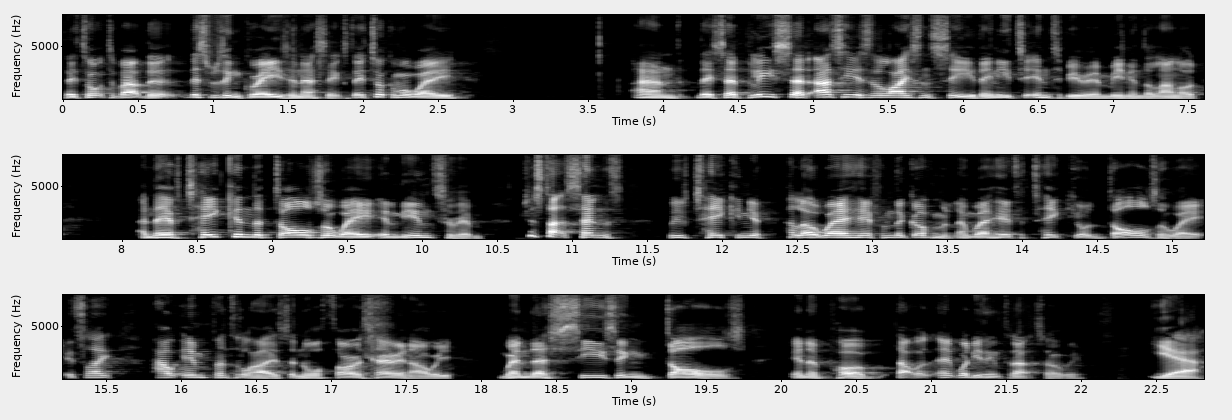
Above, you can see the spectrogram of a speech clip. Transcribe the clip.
they talked about. The this was in Grays in Essex. They took him away, and they said, "Police said as he is a licensee, they need to interview him, meaning the landlord." And they have taken the dolls away in the interim. Just that sentence we've taken you hello we're here from the government and we're here to take your dolls away. It's like how infantilized and authoritarian are we when they're seizing dolls in a pub? That was, what do you think to that toby? Yeah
